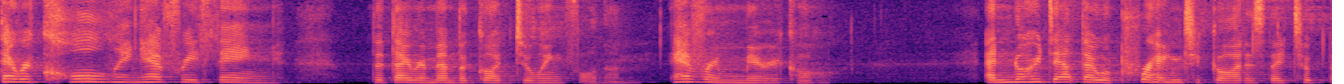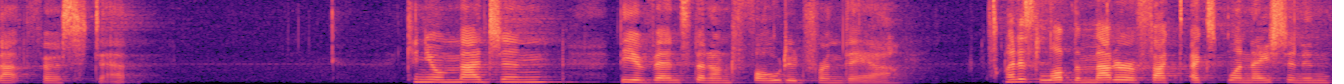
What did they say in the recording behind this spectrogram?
They're recalling everything that they remember God doing for them, every miracle. And no doubt they were praying to God as they took that first step. Can you imagine the events that unfolded from there? I just love the matter of fact explanation in,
